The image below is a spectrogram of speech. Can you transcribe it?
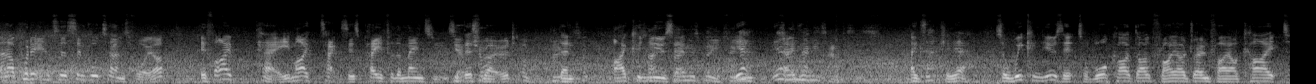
and I'll put it into simple terms for you. If I pay, my taxes pay for the maintenance Yeah, of this sure. road, Oh, then I can use same it. as me. So Yeah, yeah, Same exactly. many taxes. Exactly, yeah. So we can use it to walk our dog, fly our drone, fly our kite,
